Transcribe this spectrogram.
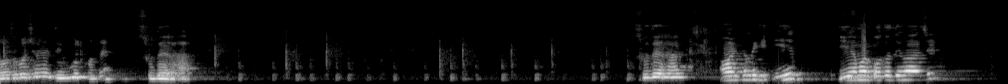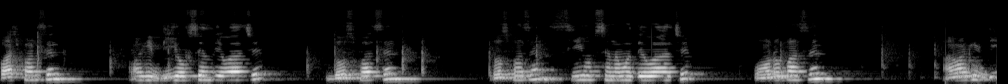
দশ বছরে দ্বিগুণ হলে সুদের হার। সুদের হার। আমার তাহলে কি এ এ আমার কত দেওয়া আছে? পাঁচ পার্সেন্ট আমার কি বি অপশন দেওয়া আছে? দশ পার্সেন্ট দশ পার্সেন্ট সি অপশন আমার দেওয়া আছে। পনেরো পার্সেন্ট আমার কি ডি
